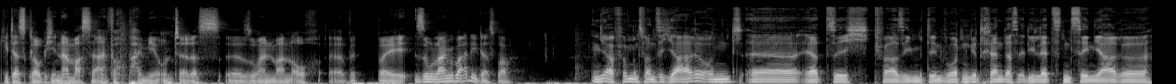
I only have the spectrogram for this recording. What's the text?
geht das, glaube ich, in der Masse einfach bei mir unter, dass äh, so ein Mann auch äh, bei so lange bei Adidas war. Ja, 25 Jahre und äh, er hat sich quasi mit den Worten getrennt, dass er die letzten zehn Jahre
